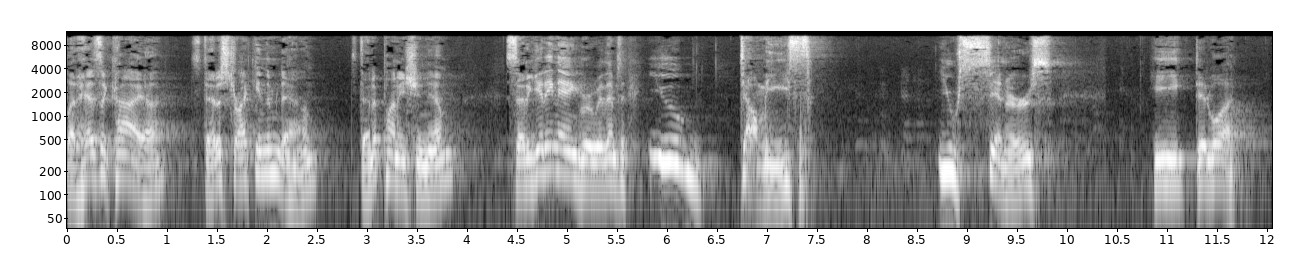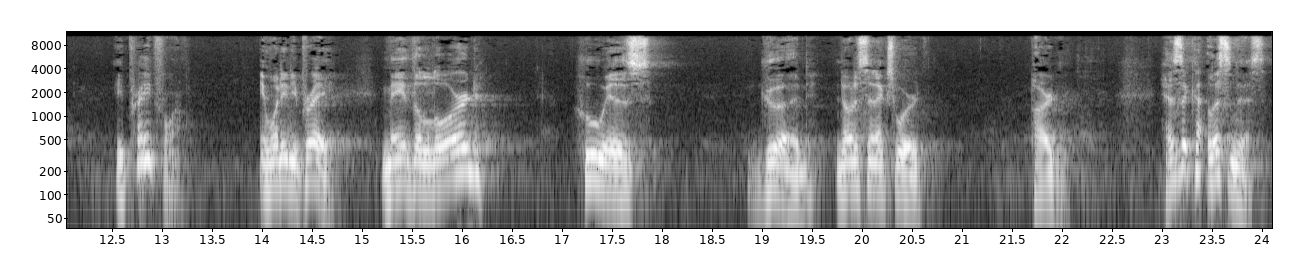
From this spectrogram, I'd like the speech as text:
But Hezekiah, instead of striking them down, instead of punishing them, instead of getting angry with them, said, You dummies. You sinners. He did what? He prayed for him. And what did he pray? May the Lord, who is good, notice the next word pardon. Hezekiah, listen to this.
